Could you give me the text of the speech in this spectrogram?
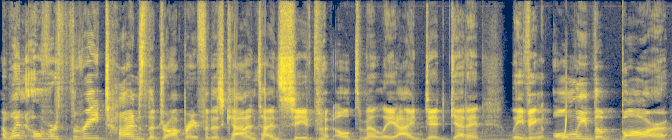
I went over three times the drop rate for this Cadantine seed, but ultimately I did get it, leaving only the bar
